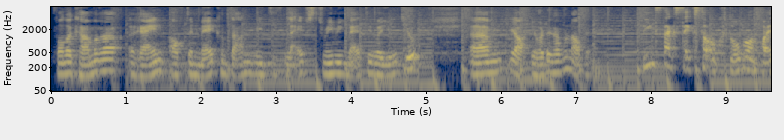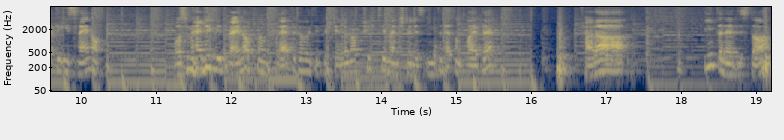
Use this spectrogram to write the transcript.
Von der Kamera rein auf den Mac und dann mit Livestreaming weiter über YouTube. Ähm, ja, ich halte euch auf dem Laufenden. Dienstag, 6. Oktober und heute ist Weihnachten. Was meine ich mit Weihnachten? Am Freitag habe ich die Bestellung abgeschickt für mein schnelles Internet und heute, tada, Internet ist da.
